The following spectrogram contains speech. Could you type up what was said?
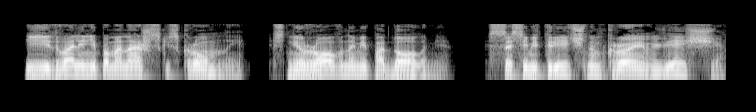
и едва ли не по-монашески скромные, с неровными подолами, с асимметричным кроем вещи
